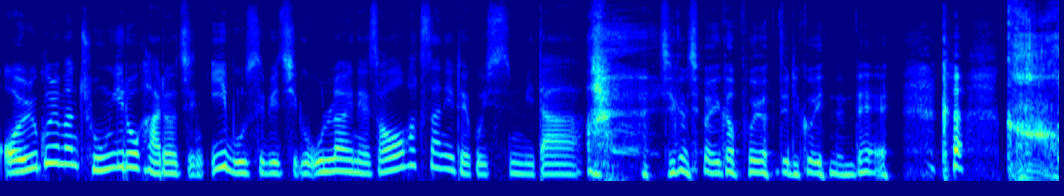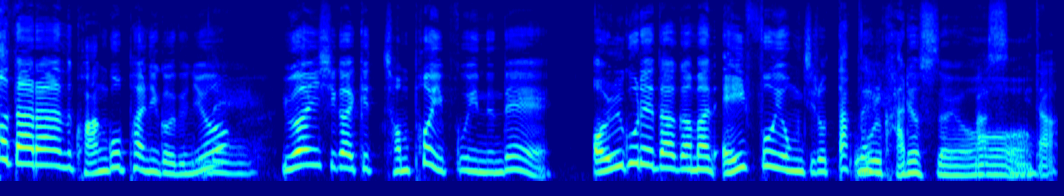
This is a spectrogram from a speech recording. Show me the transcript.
얼굴만 종이로 가려진 이 모습이 지금 온라인에서 확산이 되고 있습니다. 지금 저희가 보여드리고 있는데 그러니까 커다란 광고판이거든요. 네. 유아인 씨가 이렇게 점퍼 입고 있는데 얼굴에다가만 A4 용지로 딱 뭘 네. 가렸어요. 맞습니다.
